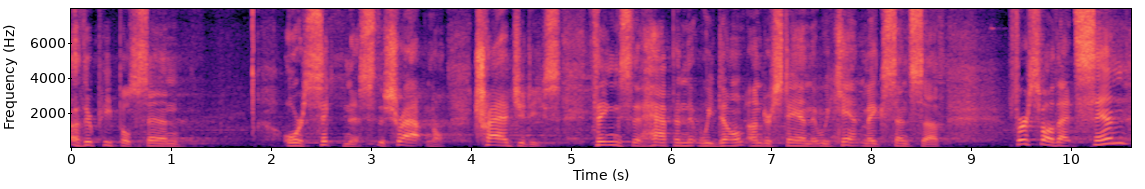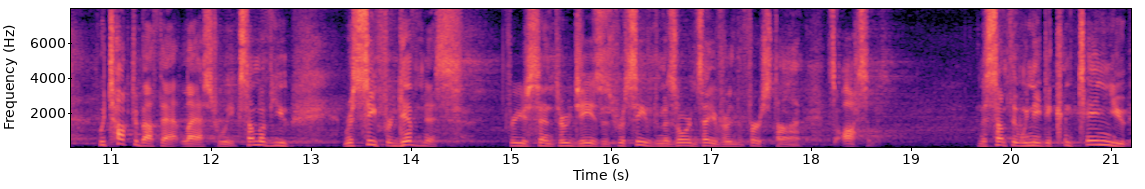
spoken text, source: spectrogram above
other people's sin, or sickness, the shrapnel, tragedies, things that happen that we don't understand, that we can't make sense of. First of all, that sin, we talked about that last week. Some of you received forgiveness for your sin through Jesus, received Him as Lord and Savior for the first time. It's awesome. And it's something we need to continue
